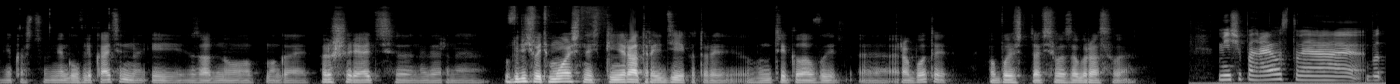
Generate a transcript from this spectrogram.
мне кажется, мега увлекательно и заодно помогает расширять, наверное, увеличивать мощность генератора идей, который внутри головы э, работает, побольше туда всего забрасывая. Мне еще понравилась твоя вот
